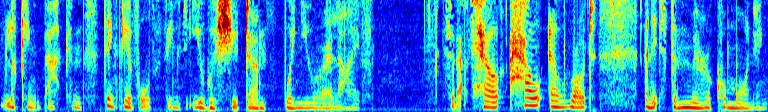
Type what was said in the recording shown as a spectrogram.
looking back and thinking of all the things that you wish you'd done when you were alive. So that's Hal, Hal Elrod, and it's the Miracle Morning.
